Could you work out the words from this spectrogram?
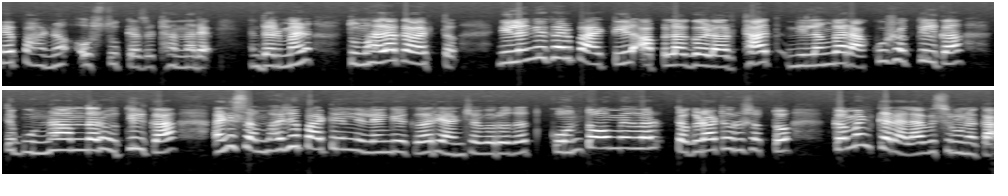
हे पाहणं औत्सुक्याचं ठरणार आहे. दरम्यान तुम्हाला काय वाटतं? निलंगेकर पाटील आपला गड अर्थात निलंगा राखू शकतील का? ते पुन्हा आमदार होतील का? आणि संभाजी पाटील निलंगेकर यांच्या विरोधात कोणता उमेदवार तगडा ठरू शकतो? कमेंट करायला विसरू नका.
